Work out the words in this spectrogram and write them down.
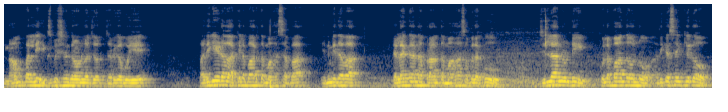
నాంపల్లి ఎగ్జిబిషన్ గ్రౌండ్లో జ- జరగబోయే పదిహేడవ అఖిల భారత మహాసభ ఎనిమిదవ తెలంగాణ ప్రాంత మహాసభలకు జిల్లా నుండి కుల బాంధవులను అధిక సంఖ్యలో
